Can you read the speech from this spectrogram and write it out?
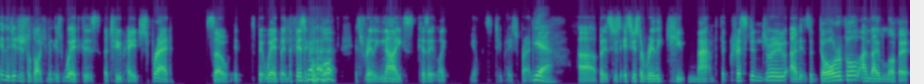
in the digital document is weird because it's a two page spread. So it's a bit weird, but in the physical book, it's really nice because it like, you know, it's a two page spread. Yeah. Uh, but it's just it's just a really cute map that Kristen drew, and it's adorable, and I love it.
